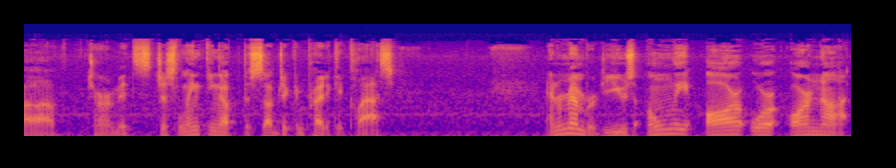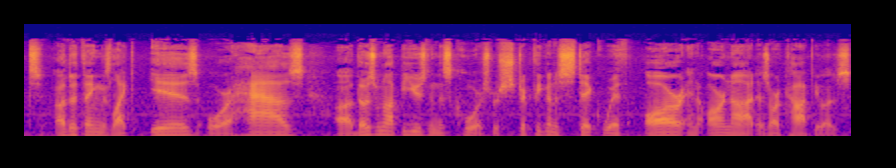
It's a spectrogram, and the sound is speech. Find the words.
uh, term. It's just linking up the subject and predicate class. And remember to use only are or are not. Other things like is or has uh, those will not be used in this course. We're strictly going to stick with are and are not as our copulas.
